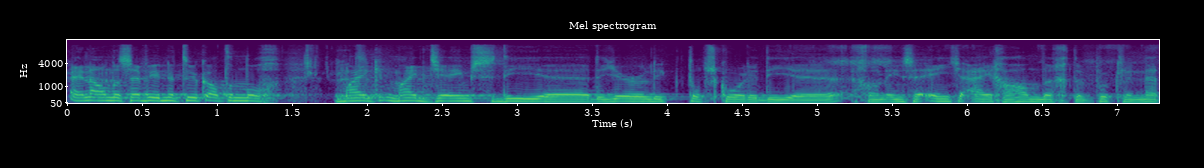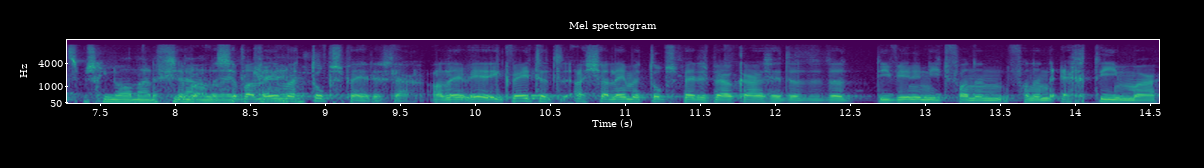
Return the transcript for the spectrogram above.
En anders heb je natuurlijk altijd nog Mike, Mike James, die eh, de Euroleague topscorer, die eh, gewoon in zijn eentje eigenhandig de Brooklyn Nets misschien wel naar de ze finale hebben, ze hebben alleen maar topspelers daar. Alleen, ik weet dat als je alleen maar topspelers bij elkaar zet, dat, dat, die winnen niet van een, van een echt team. Maar,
